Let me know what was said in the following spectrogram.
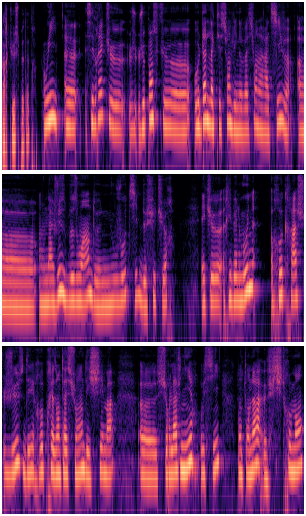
Marcus, peut-être? Oui, euh, c'est vrai que je, pense que euh, au-delà de la question de l'innovation narrative, euh, on a juste besoin de nouveaux types de futurs et que Rebel Moon recrache juste des représentations, des schémas sur l'avenir aussi, dont on a fichtrement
